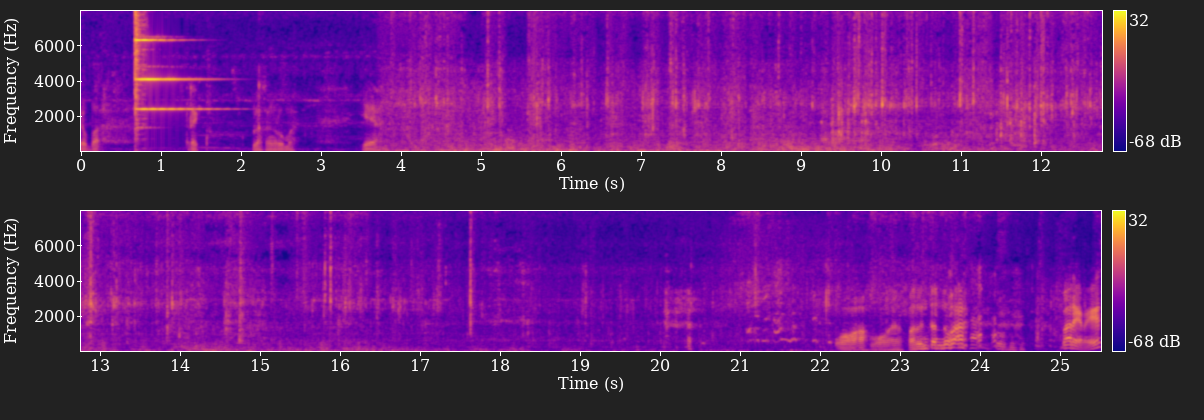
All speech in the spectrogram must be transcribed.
coba trek belakang rumah. Ya wah wah parunten doa bareres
